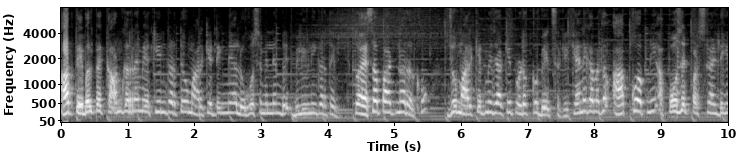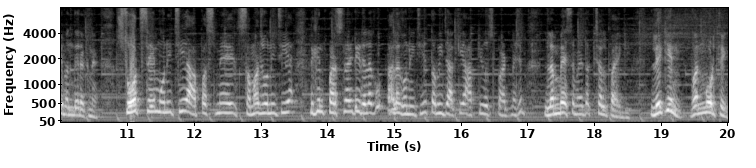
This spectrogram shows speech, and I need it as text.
आप टेबल पर काम करने में यकीन करते हो मार्केटिंग में या लोगों से मिलने में बिलीव नहीं करते तो ऐसा पार्टनर रखो जो मार्केट में जाके प्रोडक्ट को बेच सके। कहने का मतलब आपको अपनी अपोजिट पर्सनैलिटी के बंदे रखने सोच सेम होनी चाहिए, आपस में समझ होनी चाहिए, लेकिन पर्सनैलिटी अलग अलग होनी चाहिए, तभी जाके आपकी उस पार्टनरशिप लंबे समय तक चल पाएगी। लेकिन वन मोर थिंग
